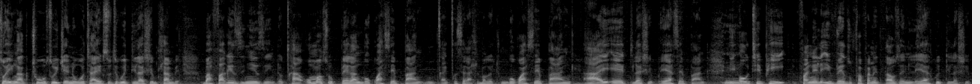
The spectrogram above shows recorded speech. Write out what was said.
so ingakuthusi uyitshena ukuthi hayi kusuthi kwi dealership mhlambe bafaka ezinye izinto. Cha uma usubheka ngokwasebhangi ngicacise kahle bakwethu ngokwasebhangi hayi e dealership eyasebhangi i OTP fanele iveze u500000 leya kwi dealership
